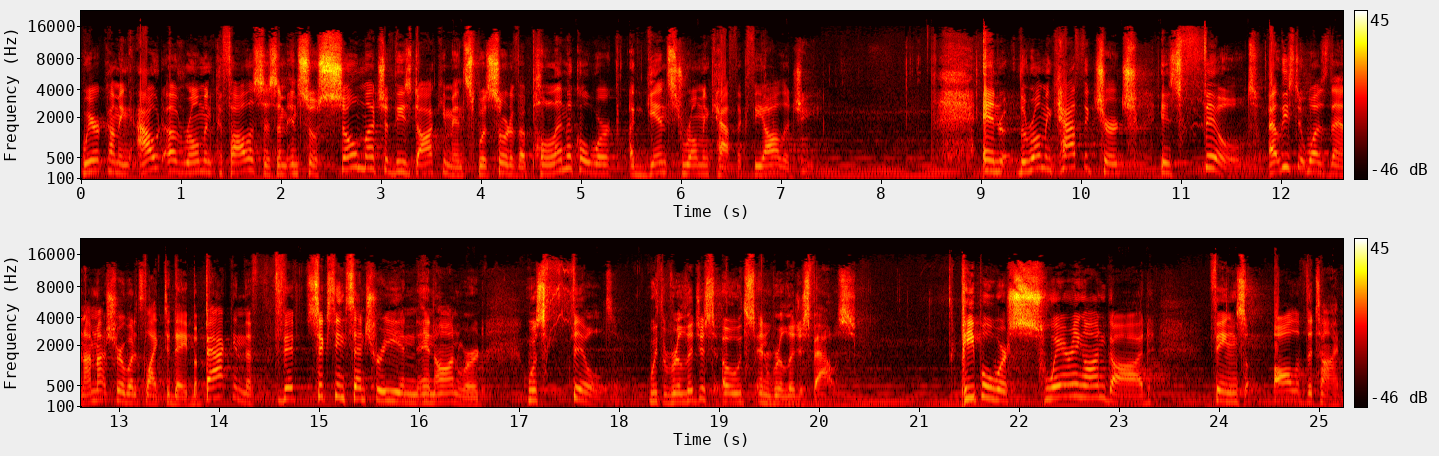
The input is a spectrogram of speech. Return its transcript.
We are coming out of Roman Catholicism, and so, so much of these documents was sort of a polemical work against Roman Catholic theology. And the Roman Catholic Church is filled, at least it was then, I'm not sure what it's like today, but back in the 16th century and, and onward, was filled with religious oaths and religious vows. People were swearing on God things all of the time.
